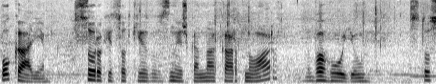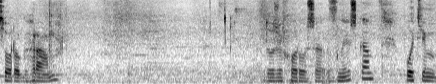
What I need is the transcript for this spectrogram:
По каві 40% знижка на карт Нуар вагою 140 грам. Дуже хороша знижка. Потім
